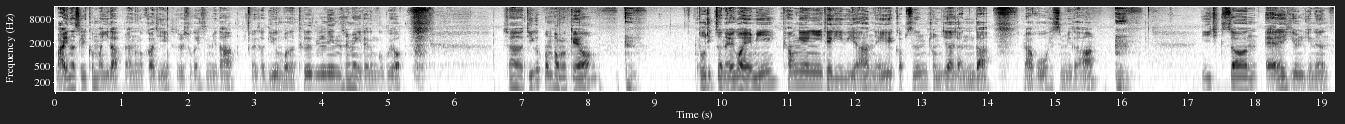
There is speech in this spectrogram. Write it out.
마이너스 1,2다 라는 것까지 찾을 수가 있습니다. 그래서 니은번은 틀린 설명이 되는 거고요. 자, 디귿번 봐볼게요. 도직선 L과 M이 평행이 되기 위한 A의 값은 존재하지 않는다 라고 했습니다. 이 직선 L의 기울기는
